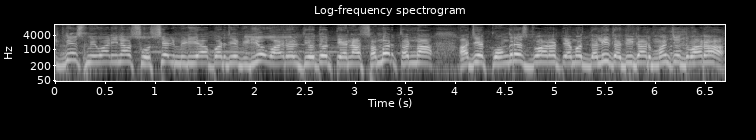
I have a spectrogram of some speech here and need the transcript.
જિગ્નેશ મેવાણીના સોશિયલ મીડિયા પર જે વીડિયો વાયરલ થયો હતો, તેના સમર્થનમાં આજે કોંગ્રેસ દ્વારા તેમજ દલિત અધિકાર મંચ દ્વારા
